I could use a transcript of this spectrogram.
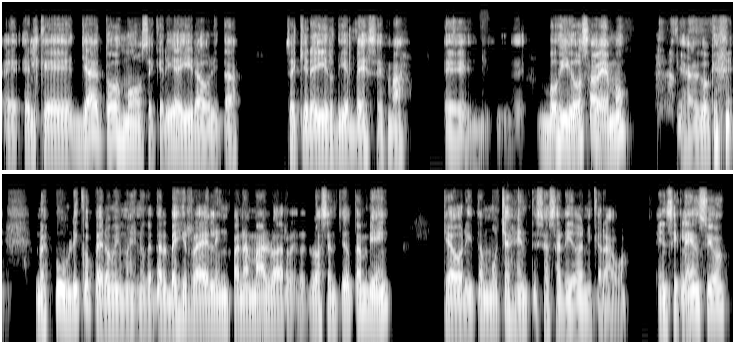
Eh, el que ya de todos modos se quería ir ahorita, se quiere ir 10 veces más. Vos y yo sabemos que es algo que no es público, pero me imagino que tal vez Israel en Panamá lo ha, lo ha sentido también que ahorita mucha gente se ha salido de Nicaragua en silencio,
